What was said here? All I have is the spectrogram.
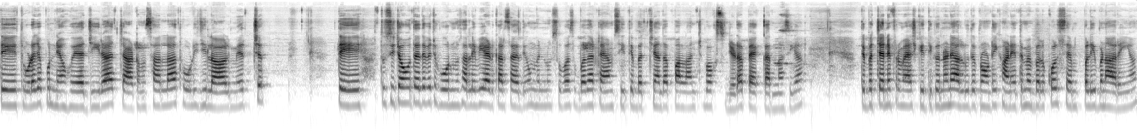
ਤੇ ਥੋੜਾ ਜਿਹਾ ਭੁੰਨਿਆ ਹੋਇਆ ਜੀਰਾ, ਚਾਟ ਮਸਾਲਾ ਥੋੜੀ ਜੀ ਲਾਲ ਮਿਰਚ ਤੇ ਤੁਸੀਂ ਚਾਹੋ ਤਾਂ ਇਹਦੇ ਵਿੱਚ ਹੋਰ ਮਸਾਲੇ ਵੀ ਐਡ ਕਰ ਸਕਦੇ ਹੋ। ਮੈਨੂੰ ਸਵੇਰ ਸਵੇਰ ਦਾ ਟਾਈਮ ਸੀ ਤੇ ਬੱਚਿਆਂ ਦਾ ਆਪਾਂ ਲੰਚ ਬਾਕਸ ਜਿਹੜਾ ਪੈਕ ਕਰਨਾ ਸੀਗਾ ਤੇ ਬੱਚਿਆਂ ਨੇ ਫਰਮਾਇਸ਼ ਕੀਤੀ ਕਿ ਉਹਨਾਂ ਨੇ ਆਲੂ ਦੇ ਪਰੌਂਠੇ ਖਾਣੇ ਤੇ ਮੈਂ ਬਿਲਕੁਲ ਸਿੰਪਲ ਹੀ ਬਣਾ ਰਹੀ ਹਾਂ।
